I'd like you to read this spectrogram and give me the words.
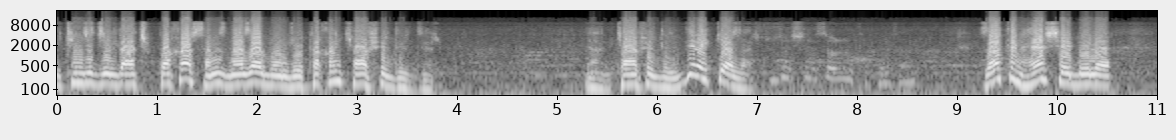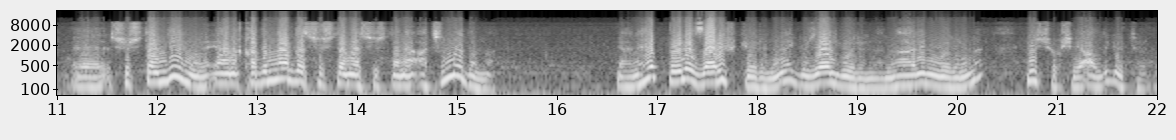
İkinci cildi açıp bakarsanız nazar boncuğu takan kafirdir diyor. Yani kafirdir. Direkt yazar. Zaten her şey böyle e, süsten değil mi? Yani kadınlar da süslene süslene açılmadı mı? Yani hep böyle zarif görünme, güzel görünme, narin görünme birçok şeyi aldı götürdü.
